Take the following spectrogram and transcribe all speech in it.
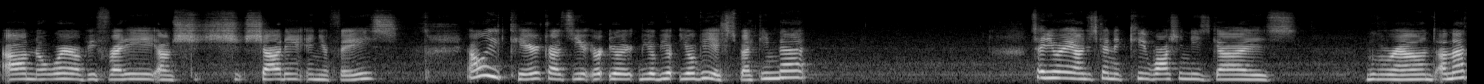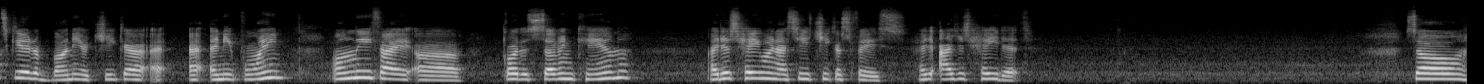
out of nowhere, it'll be Freddy um, sh sh shouting in your face. I don't really care because you, you're, you'll, you'll be expecting that. So anyway, I'm just gonna keep watching these guys move around. I'm not scared of Bunny or Chica at, at any point. Only if I uh, go to 7 cam. I just hate when I see Chica's face. I, I just hate it. So,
